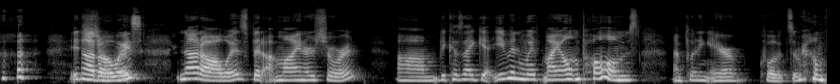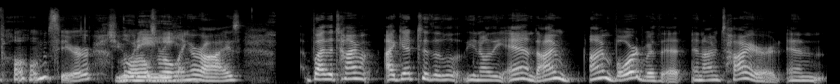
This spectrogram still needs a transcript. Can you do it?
it's Not short. always. Not always, but mine are short. Um, because I get even with my own poems, I'm putting air quotes around poems here. Judy. Laurel's rolling her eyes. By the time I get to the you know the end, I'm I'm bored with it and I'm tired and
